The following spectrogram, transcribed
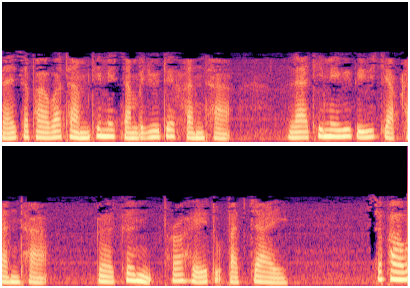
ศัยสภาวธรรมที่ไม่สัมปยุจด้วยคันธะและที่ไม่วิปยุจจากคันธะเกิดขึ้นเพราะเหตุปัจจัย สภาว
